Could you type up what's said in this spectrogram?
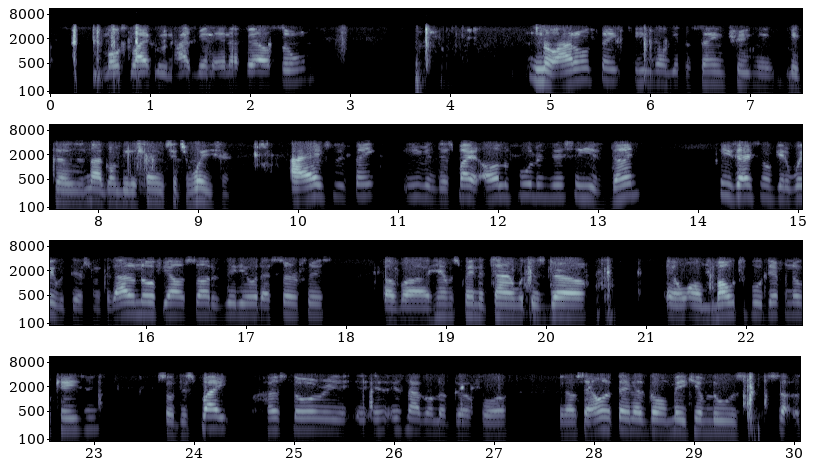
most likely not be in the NFL soon? No, I don't think he's gonna get the same treatment because it's not gonna be the same situation. I actually think, even despite all the foolishness he has done, he's actually gonna get away with this one. Because I don't know if y'all saw the video that surfaced of uh, him spending time with this girl on, on multiple different occasions. So despite her story, it, it's not gonna look good for her. You know what I'm saying? The only thing that's gonna make him lose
